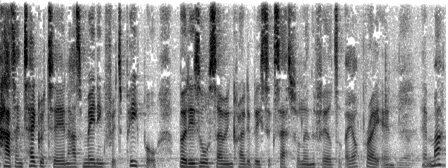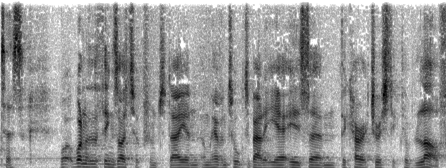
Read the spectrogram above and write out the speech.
has integrity and has meaning for its people, but is also incredibly successful in the fields that they operate in. Yeah. It matters. One of the things I took from today, and, and we haven't talked about it yet, is um, the characteristic of love.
